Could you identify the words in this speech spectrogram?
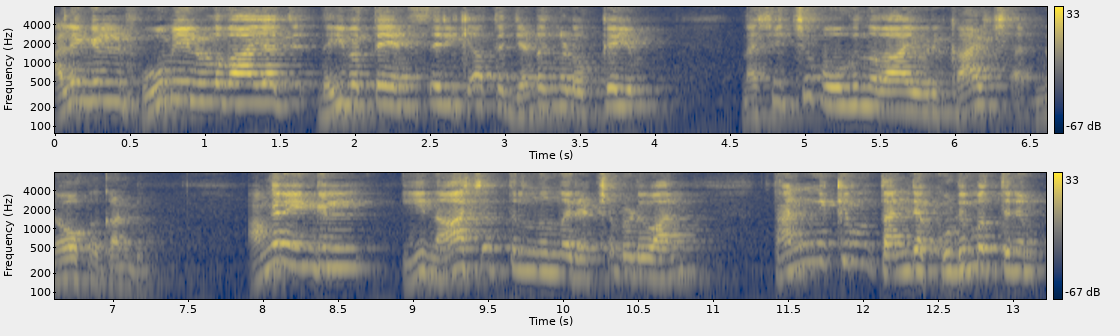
അല്ലെങ്കിൽ ഭൂമിയിലുള്ളതായ ദൈവത്തെ അനുസരിക്കാത്ത ജഡങ്ങളൊക്കെയും നശിച്ചു പോകുന്നതായ ഒരു കാഴ്ച നോഹ കണ്ടു. അങ്ങനെയെങ്കിൽ ഈ നാശത്തിൽ നിന്ന് രക്ഷപ്പെടുവാൻ തനിക്കും തന്റെ കുടുംബത്തിനും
